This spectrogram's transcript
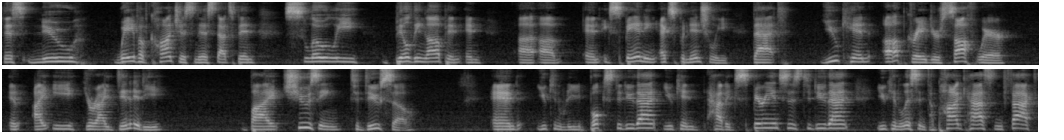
this new wave of consciousness that's been slowly building up and and uh, uh, and expanding exponentially. That you can upgrade your software, in, i.e., your identity, by choosing to do so. And you can read books to do that. You can have experiences to do that. You can listen to podcasts. In fact,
